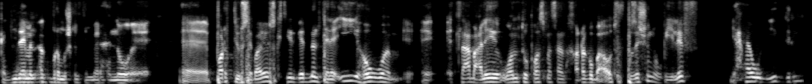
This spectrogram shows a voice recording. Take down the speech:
كانت دي دايما أكبر مشكلة امبارح إنه آه، آه، بارتي وسيبايوس كتير جدا تلاقيه هو اتلعب عليه one two pass مثلا خرجه بقى out of position وبيلف يحاول يجري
